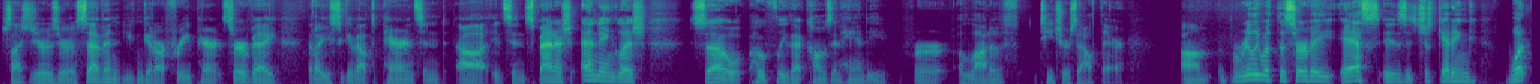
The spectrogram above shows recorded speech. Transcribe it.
slash 007. You can get our free parent survey that I used to give out to parents, and uh, it's in Spanish and English. So hopefully that comes in handy for a lot of teachers out there. Um, but really, what the survey asks is it's just getting what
